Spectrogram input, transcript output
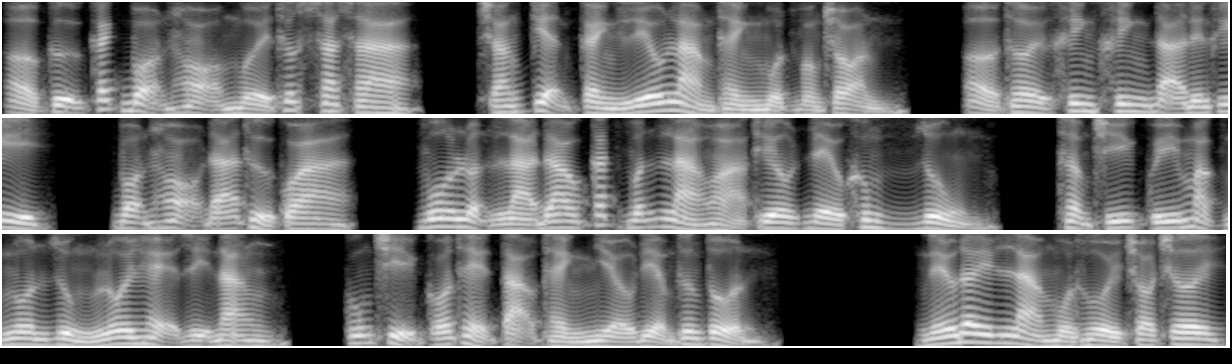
ở cự cách bọn họ mười thước xa xa, tráng kiện cành liễu làm thành một vòng tròn, ở thời khinh khinh đã đến khi, bọn họ đã thử qua, vô luận là đao cắt vẫn là hỏa thiêu đều không dùng, thậm chí quý mặc nôn dùng lôi hệ dị năng, cũng chỉ có thể tạo thành nhiều điểm thương tổn. Nếu đây là một hồi trò chơi,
